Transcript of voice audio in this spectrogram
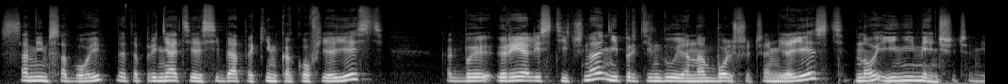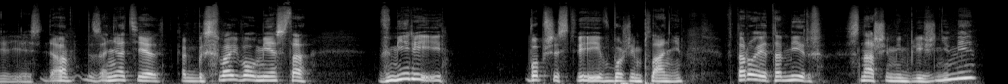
с самим собой, это принятие себя таким, каков я есть, как бы реалистично, не претендуя на больше, чем я есть, но и не меньше, чем я есть. Да? Занятие как бы своего места в мире, и в обществе и в Божьем плане. Второе – это мир с нашими ближними –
